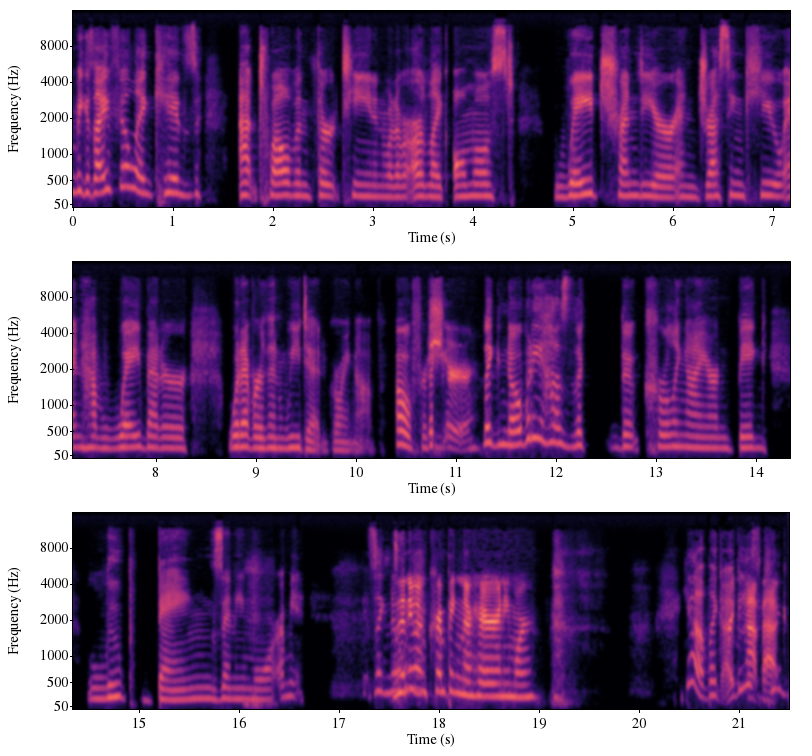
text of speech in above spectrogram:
because i feel like kids at 12 and 13 and whatever are like almost way trendier and dressing cute and have way better whatever than we did growing up. Oh for like, sure. like nobody has the the curling iron big loop bangs anymore. I mean it's like, is anyone crimping their hair anymore? yeah, like are these kids,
